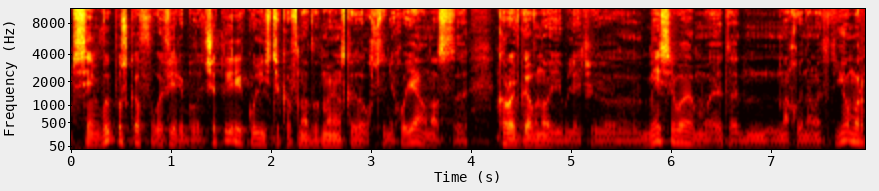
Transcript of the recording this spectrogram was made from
7 выпусков, в эфире было 4, Кулистиков на тот момент сказал, что нихуя, у нас э, кровь, говно и, блядь, э, месиво, это нахуй нам этот юмор.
